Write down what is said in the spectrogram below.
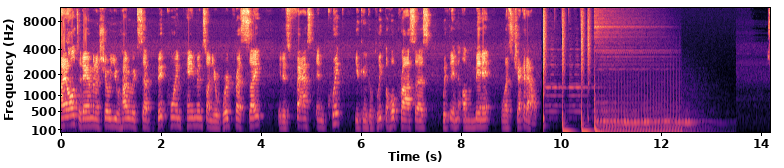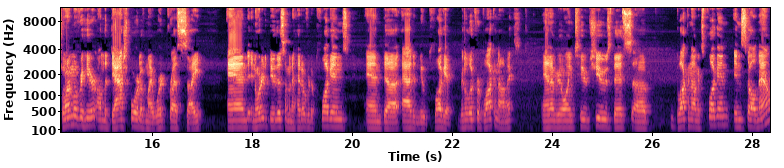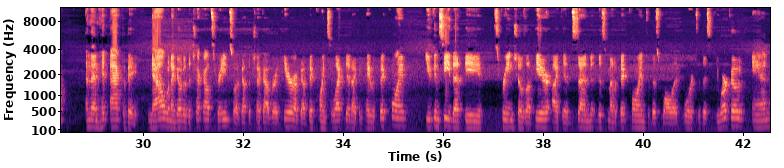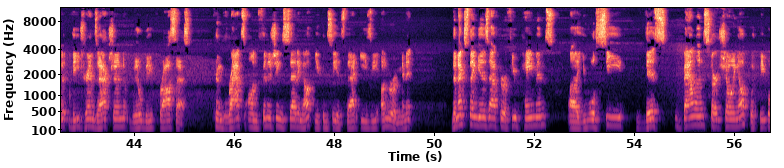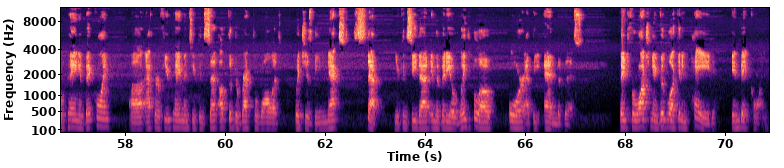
Hi all, today I'm going to show you how to accept Bitcoin payments on your WordPress site. It is fast and quick. You can complete the whole process within a minute. Let's check it out. So I'm over here on the dashboard of my WordPress site, and in order to do this, I'm going to head over to plugins and uh, add a new plugin. I'm going to look for Blockonomics, and I'm going to choose this uh, Blockonomics plugin, install now, and then hit activate. Now when I go to the checkout screen, so I've got the checkout right here, I've got Bitcoin selected, I can pay with Bitcoin. You can see that the screen shows up here. I can send this amount of Bitcoin to this wallet or to this QR code, and the transaction will be processed. Congrats on finishing setting up. You can see it's that easy, under a minute. The next thing is after a few payments, uh, you will see this balance start showing up with people paying in Bitcoin. Uh, after a few payments, you can set up the direct to wallet, which is the next step. You can see that in the video linked below or at the end of this. Thanks for watching and good luck getting paid in Bitcoin.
